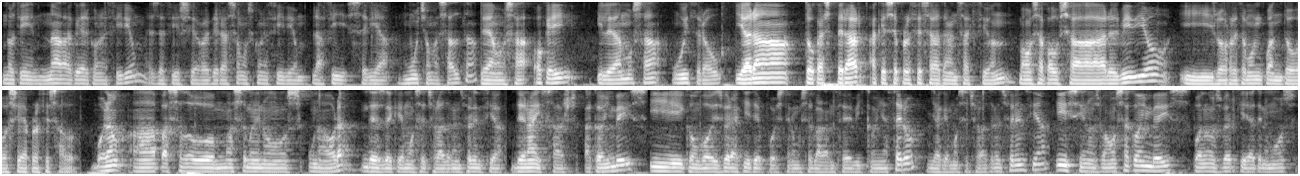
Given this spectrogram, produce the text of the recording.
no tiene nada que ver con Ethereum, es decir, si retirásemos con Ethereum la fee sería mucho más alta. Le damos a OK y le damos a Withdraw. Y ahora toca esperar a que se procese la transacción. Vamos a pausar el vídeo y lo retomo en cuanto sea procesado. Bueno, ha pasado más o menos una hora desde que hemos hecho la transferencia de NiceHash a Coinbase y como podéis ver aquí pues tenemos el balance de Bitcoin a cero, ya que hemos hecho la transferencia. Y si nos vamos a Coinbase podemos ver que ya tenemos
